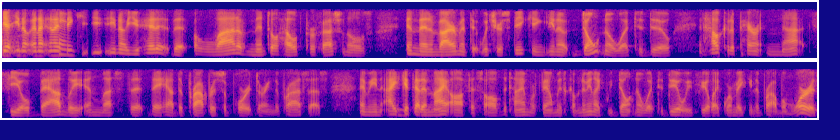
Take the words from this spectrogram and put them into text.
yeah. You know, and I and I think you, you know you hit it that a lot of mental health professionals in the environment that which you're speaking, you know, don't know what to do. And how could a parent not feel badly unless that they had the proper support during the process? I mean, I get that in my office all the time where families come to me like we don't know what to do. We feel like we're making the problem worse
